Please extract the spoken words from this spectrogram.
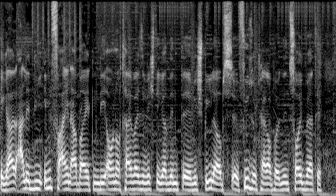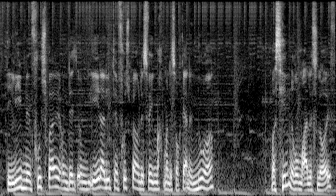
egal, alle, die im Verein arbeiten, die auch noch teilweise wichtiger sind äh, wie Spieler, ob es äh, Physiotherapeuten sind, Zeugwerte, die lieben den Fußball und, und jeder liebt den Fußball und deswegen macht man das auch gerne. Nur, was hintenrum alles läuft,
